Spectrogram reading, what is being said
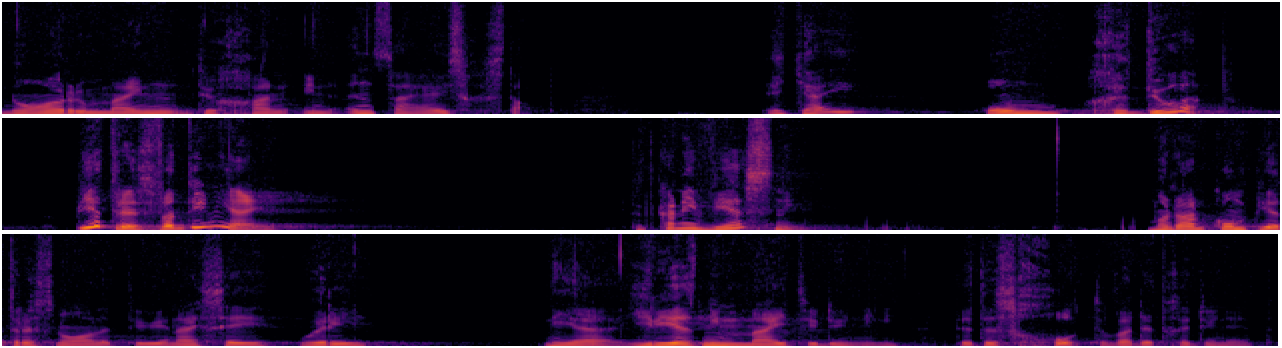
na Romein toe gaan en in sy huis gestap. Het jy hom gedoop? Petrus, wat doen jy? Dit kan nie wees nie. Maar dan kom Petrus na hulle toe en hy sê: "Hoorie, nee, hierdie is nie my te doen nie. Dit is God wat dit gedoen het.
